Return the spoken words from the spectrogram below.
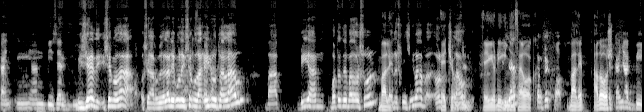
Kainan bizen. Bizen, izango da, osea, rudelari eguna izango da, iru eta lau, ba, bian botaten badozun, Vale. en exclusiva, hor, Etxo, lagun, egi hori egina zagok. perfecto. Vale, ados, Ekainak bi.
